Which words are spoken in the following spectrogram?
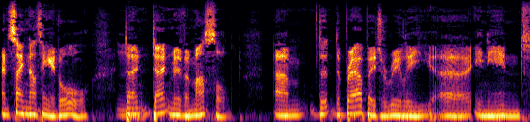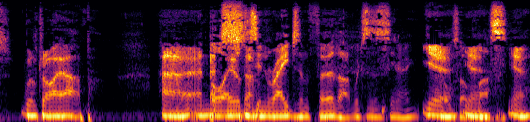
and say nothing at all, Mm. don't don't move a muscle. Um, the the browbeater really, uh, in the end, will dry up. Uh, and that's, or it'll just um, enrage them further, which is, you know, yeah, also a plus. Yeah.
